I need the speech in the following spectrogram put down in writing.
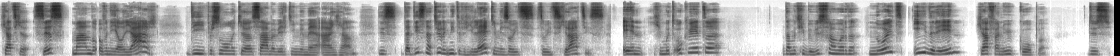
gaat je zes maanden of een heel jaar die persoonlijke samenwerking met mij aangaan. Dus dat is natuurlijk niet te vergelijken met zoiets, zoiets gratis. En je moet ook weten, daar moet je bewust van worden, nooit iedereen gaat van u kopen. Dus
